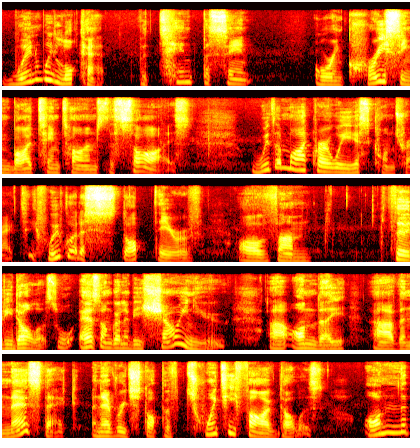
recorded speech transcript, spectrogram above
When we look at the 10% or increasing by 10 times the size with a micro ES contract if we've got a stop there of of um, $30 or as I'm going to be showing you uh, on the uh, the Nasdaq an average stop of $25 on the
